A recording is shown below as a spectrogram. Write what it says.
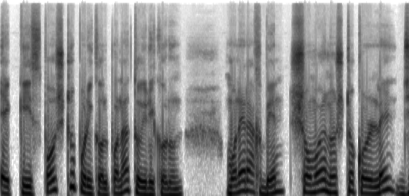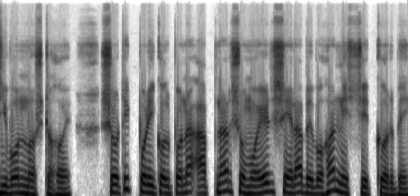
একটি স্পষ্ট পরিকল্পনা তৈরি করুন। মনে রাখবেন, সময় নষ্ট করলে জীবন নষ্ট হয়। সঠিক পরিকল্পনা আপনার সময়ের সেরা ব্যবহার নিশ্চিত করবে।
